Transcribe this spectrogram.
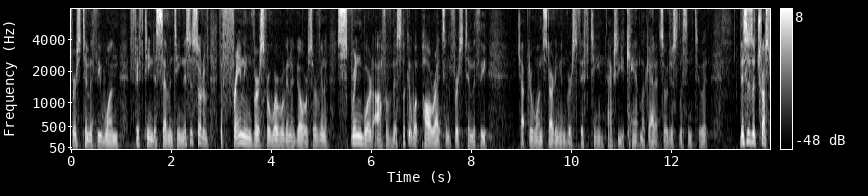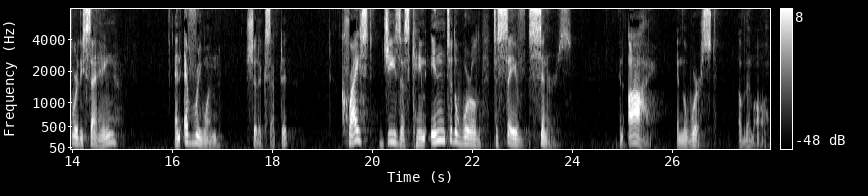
1 Timothy 1 15 to 17. This is sort of the framing verse for where we're going to go. We're sort of going to springboard off of this. Look at what Paul writes in 1 Timothy chapter 1, starting in verse 15. Actually, you can't look at it, so just listen to it. This is a trustworthy saying, and everyone should accept it. Christ Jesus came into the world to save sinners, and I am the worst of them all.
